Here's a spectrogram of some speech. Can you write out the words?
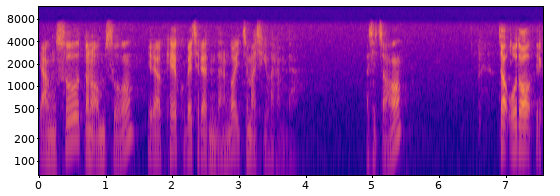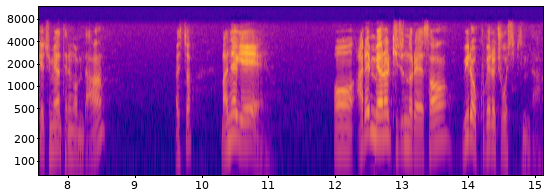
양수 또는 엄수 이렇게 구배 처리가 된다는 거 잊지 마시기 바랍니다. 아시죠? 자, 5도 이렇게 주면 되는 겁니다. 아시죠? 만약에 어, 아랫면을 기준으로 해서 위로 구배를 주고 싶습니다.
